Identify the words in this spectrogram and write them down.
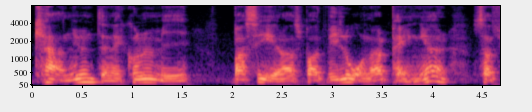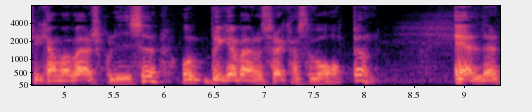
kan ju inte en ekonomi baseras på att vi lånar pengar så att vi kan vara världspoliser och bygga världens fräckaste vapen. Eller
